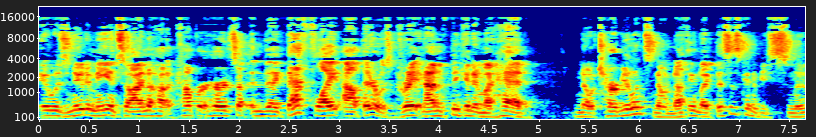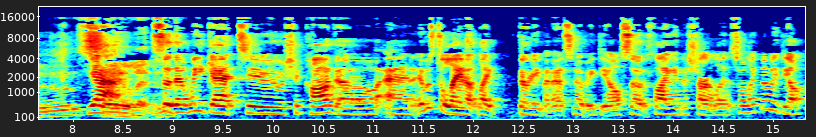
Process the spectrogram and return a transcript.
it was new to me, and so I know how to comfort her and stuff. And like that flight out there was great, and I'm thinking in my head, no turbulence, no nothing. Like this is going to be smooth sailing. So then we get to Chicago, and it was delayed at like 30 minutes, no big deal. So flying into Charlotte, so like no big deal.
